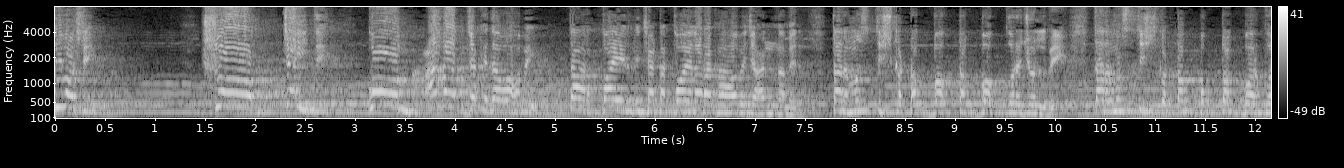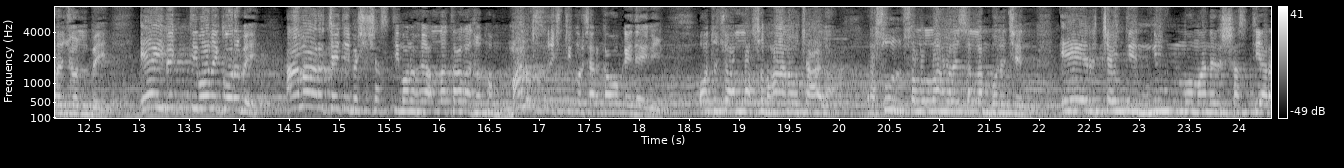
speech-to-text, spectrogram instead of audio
দিবসে সব চাইতে কম আঘাত যাকে দেওয়া হবে, তার পায়ের নিচে একটা কয়লা রাখা হবে জাহান্নামের। তার মস্তিষ্ক টকবক টকবক করে জ্বলবে, তার মস্তিষ্ক টকবক টকবক করে জ্বলবে। এই ব্যক্তি মনে করবে আমার চাইতে বেশি শাস্তি মনে হয় আল্লাহ তাআলা যত মানুষ সৃষ্টি করেছে আর কাউকে দেয়নি। অথচ আল্লাহ সুবহানাহু ওয়া তাআলা রাসূল সাল্লাম বলেছেন, এর চাইতে নিম্নমানের শাস্তি আর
